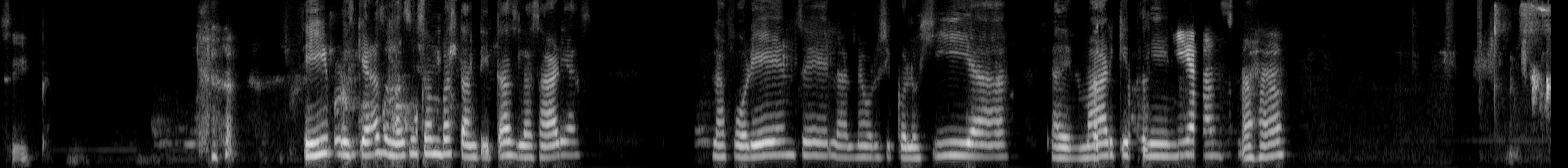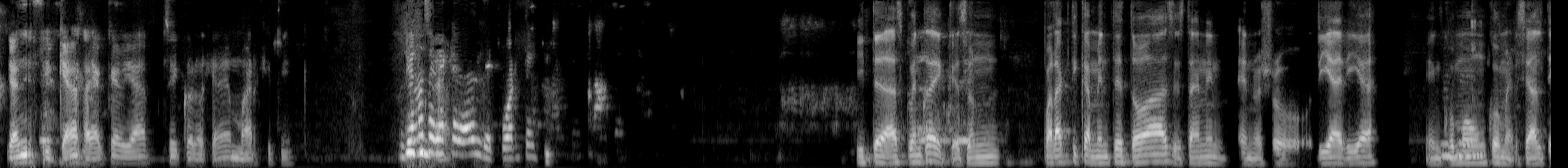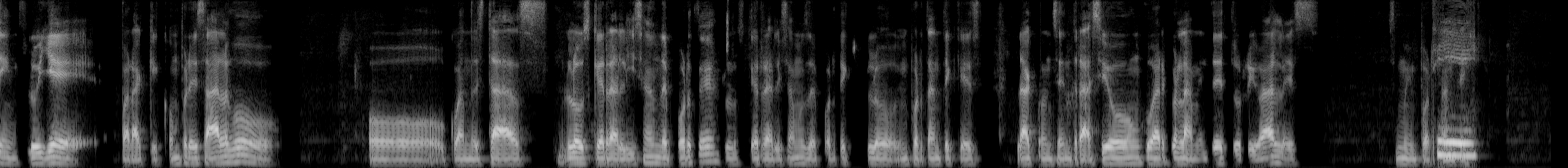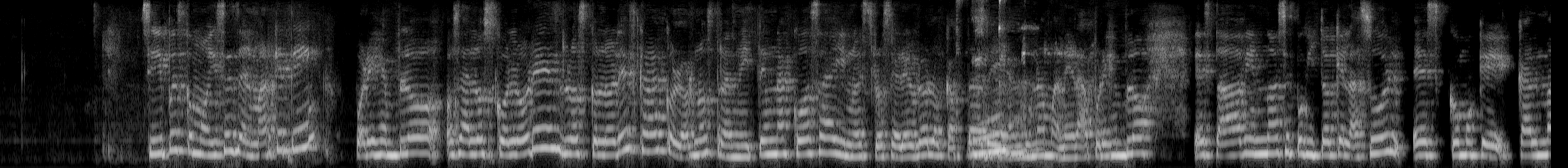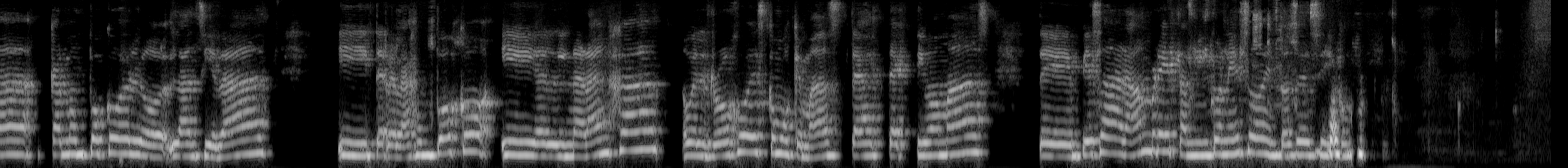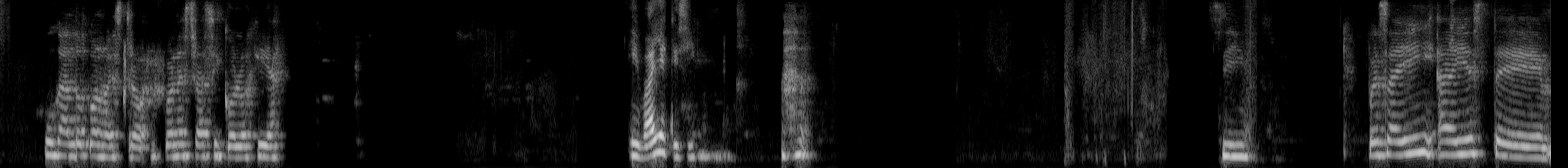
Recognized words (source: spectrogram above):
Sí. Sí, pues quieras o no, sí son bastantitas las áreas. La forense, la neuropsicología, la del marketing. Ajá. Ya ni siquiera sabía que había psicología de marketing. Yo no sabía que era el deporte. Y te das cuenta de que son prácticamente todas, están en, en nuestro día a día, en cómo un comercial te influye para que compres algo o cuando estás, los que realizan deporte, los que realizamos deporte, lo importante que es la concentración, jugar con la mente de tu rival es, es muy importante. Sí, Sí, pues como dices del marketing, por ejemplo, o sea, los colores, los colores, cada color nos transmite una cosa y nuestro cerebro lo capta de alguna manera. Por ejemplo, estaba viendo hace poquito que el azul es como que calma, calma un poco lo- la ansiedad y te relaja un poco y el naranja o el rojo es como que más, te, te activa más, te empieza a dar hambre también con eso, entonces sí, como jugando con, nuestro, con nuestra psicología. y vaya que sí. Sí. Pues ahí, ahí este,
